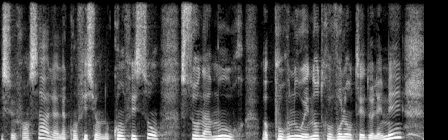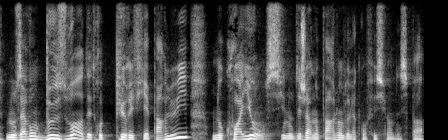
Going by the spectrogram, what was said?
Et ce font ça, la, confession. Nous confessons son amour pour nous et notre volonté de l'aimer. Nous avons besoin d'être purifiés par lui. Nous croyons, si nous déjà nous parlons de la confession, n'est-ce pas?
